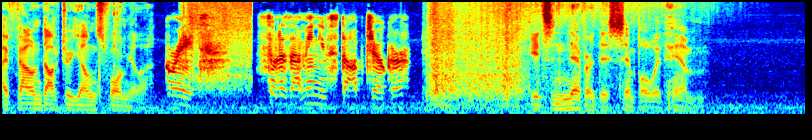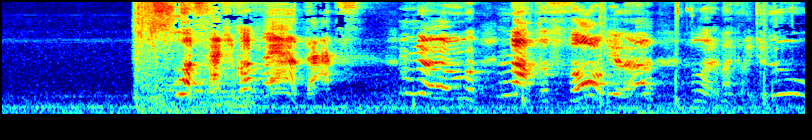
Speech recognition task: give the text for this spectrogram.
I found Dr. Young's formula. Great. So does that mean you've stopped Joker? It's never this simple with him. What's that you got there, Bats? No, not the formula. What am I going to do?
